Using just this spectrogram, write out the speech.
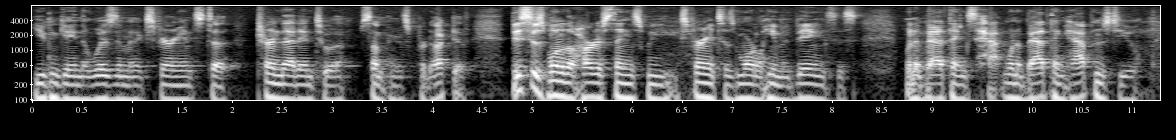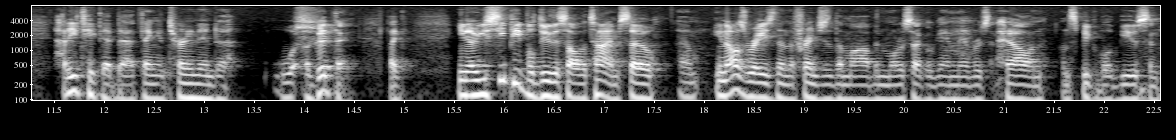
you can gain the wisdom and experience to turn that into a something that's productive. This is one of the hardest things we experience as mortal human beings is when a bad things ha- when a bad thing happens to you. How do you take that bad thing and turn it into a good thing? Like, you know, you see people do this all the time. So, um, you know, I was raised in the fringes of the mob and motorcycle gang members and hell and unspeakable abuse and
